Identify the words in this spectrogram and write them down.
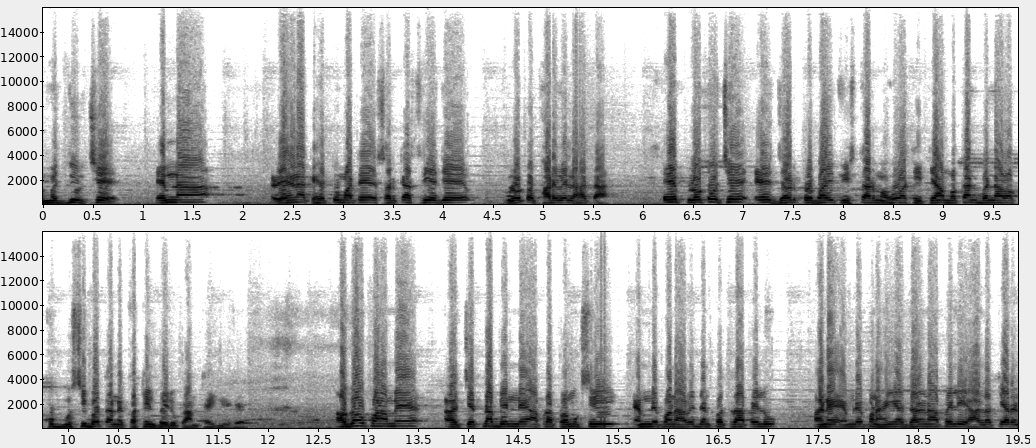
મજદૂર છે, એમના રહેણાંક હેતુ માટે સરકારશ્રીએ જે પ્લોટો ફાળવેલા હતા, એ પ્લોટો છે એ જળ પ્રભાવિત વિસ્તારમાં હોવાથી ત્યાં મકાન બનાવવા ખૂબ મુસીબત અને કઠિન ભર્યું કામ થઈ ગયું છે. અગાઉ પણ અમે ચેતનાબેનને આપણા પ્રમુખશ્રી એમને પણ આવેદનપત્ર આપેલું અને એમને પણ અહીંયા ધરણા આપેલી. હાલ અત્યારે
